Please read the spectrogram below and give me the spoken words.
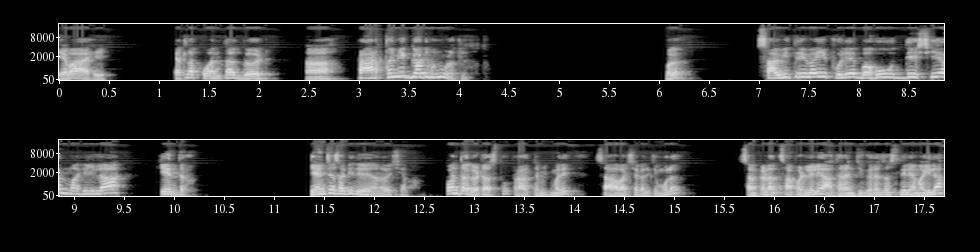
सेवा आहे त्यातला कोणता गट अं, प्राथमिक गट म्हणून ओळखला जातो. बघा. सावित्रीबाई फुले बहुउद्देशीय महिला केंद्र. यांच्यासाठी दिले जाणारे सेवा कोणता गट असतो? प्राथमिकमध्ये सहा वर्षाखालची मुलं संकटात सापडलेले आधारांची गरज असलेल्या महिला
